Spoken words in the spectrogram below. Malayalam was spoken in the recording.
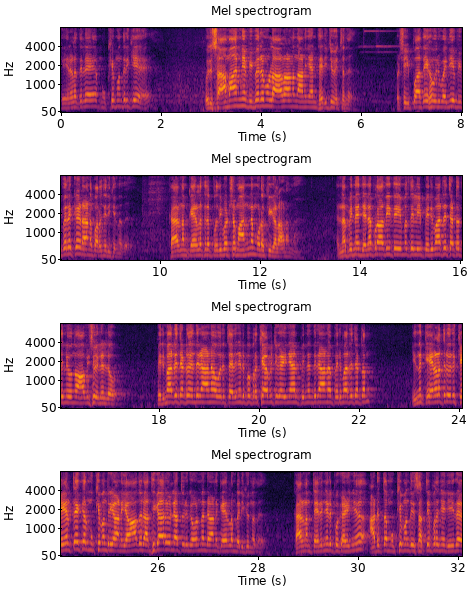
കേരളത്തിലെ മുഖ്യമന്ത്രിക്ക് ഒരു സാമാന്യ വിവരമുള്ള ആളാണെന്നാണ് ഞാൻ ധരിച്ചു വെച്ചത്. പക്ഷേ ഇപ്പോൾ അദ്ദേഹം ഒരു വലിയ വിവരക്കേടാണ് പറഞ്ഞിരിക്കുന്നത്. കാരണം കേരളത്തിലെ പ്രതിപക്ഷം അന്നം മുടക്കികളാണെന്ന്. എന്നാൽ പിന്നെ ജനപ്രാതിനിധ്യ നിയമത്തിൽ ഈ പെരുമാറ്റച്ചട്ടത്തിന്റെ ഒന്നും ആവശ്യമില്ലല്ലോ. പെരുമാറ്റച്ചട്ടം എന്തിനാണ് ഒരു തെരഞ്ഞെടുപ്പ് പ്രഖ്യാപിച്ചു കഴിഞ്ഞാൽ പിന്നെന്തിനാണ് പെരുമാറ്റച്ചട്ടം? ഇന്ന് കേരളത്തിലൊരു കെയർ ടേക്കർ മുഖ്യമന്ത്രിയാണ്. യാതൊരു അധികാരമില്ലാത്തൊരു ഗവൺമെന്റാണ് കേരളം ഭരിക്കുന്നത്. കാരണം തെരഞ്ഞെടുപ്പ് കഴിഞ്ഞ് അടുത്ത മുഖ്യമന്ത്രി സത്യപ്രതിജ്ഞ ചെയ്ത്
